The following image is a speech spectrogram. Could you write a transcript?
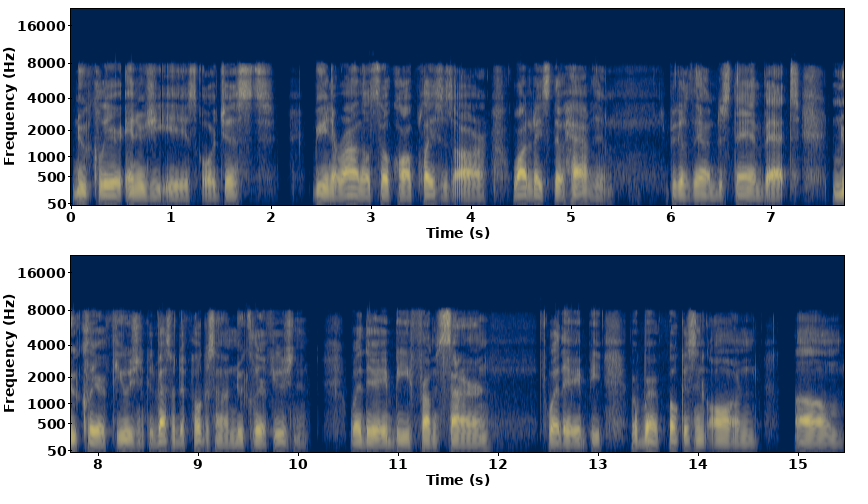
nuclear energy is, or just being around those so-called places are. Why do they still have them? Because they understand that nuclear fusion, because that's what they're focusing on, nuclear fusion. Whether it be from CERN, whether it be we're focusing on um,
